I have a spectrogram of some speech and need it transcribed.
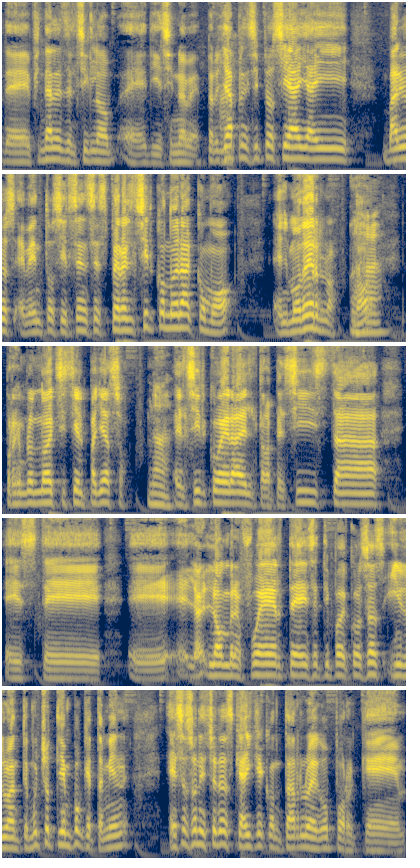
de finales del siglo eh, XIX. Pero ya a principio sí hay ahí varios eventos circenses, pero el circo no era como el moderno, ¿no? Ajá. Por ejemplo, no existía el payaso. No. El circo era el trapecista, este, eh, el, el hombre fuerte, ese tipo de cosas. Y durante mucho tiempo que también, esas son historias que hay que contar luego porque,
